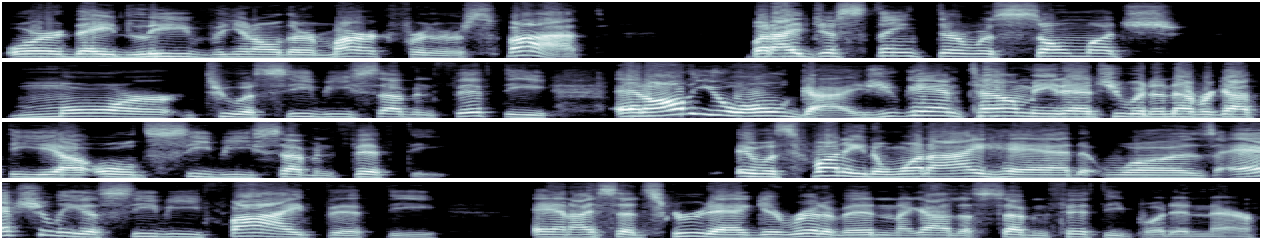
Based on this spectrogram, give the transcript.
or they'd leave, you know, their mark for their spot. But I just think there was so much more to a CB750. And all you old guys, you can't tell me that you would have never got the uh, old CB750. It was funny. The one I had was actually a CB550. And I said, screw that, get rid of it. And I got a 750 put in there.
